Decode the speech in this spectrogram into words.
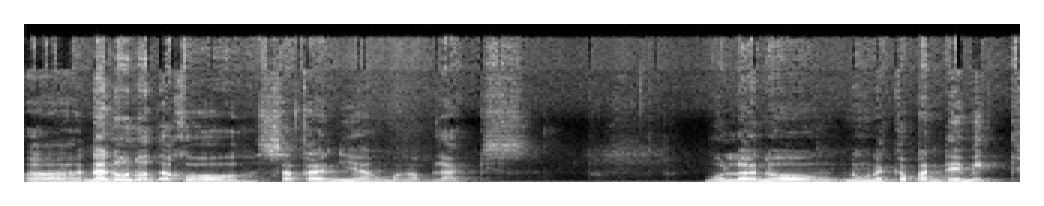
ah, nanonood ako sa kanyang mga vlogs. Mula nung, nung nagka-pandemic,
